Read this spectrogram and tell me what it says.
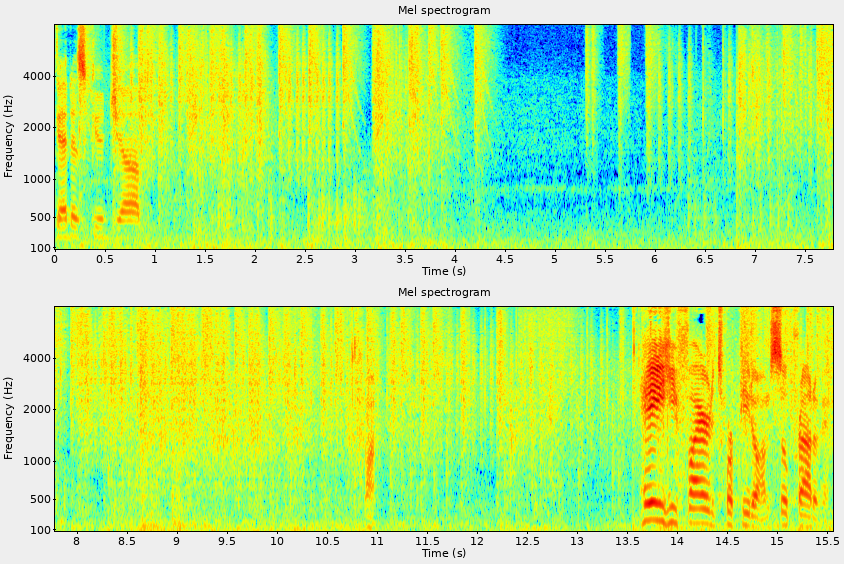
Guy does a good job. Come on. Hey, he fired a torpedo. I'm so proud of him.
